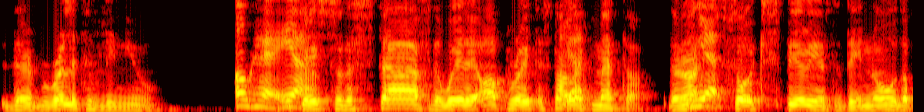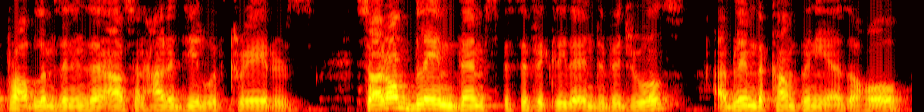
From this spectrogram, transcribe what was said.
they're relatively new. okay, yeah. Okay, so the staff, the way they operate, it's not like Meta. They're not Yes. so experienced that they know the problems and ins and outs and how to deal with creators. So I don't blame them specifically, the individuals. I blame the company as a whole.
